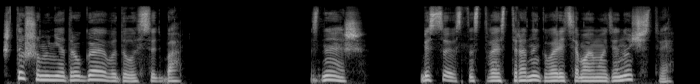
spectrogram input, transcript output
Что ж у меня другая выдалась судьба? Знаешь, бессовестно с твоей стороны говорить о моем одиночестве,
